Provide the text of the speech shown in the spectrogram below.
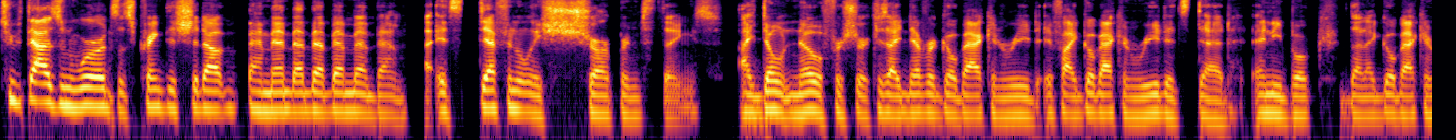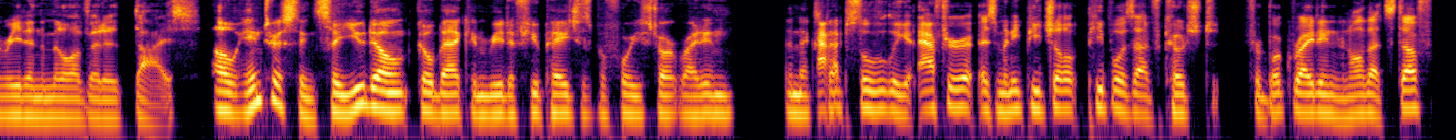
2000 words, let's crank this shit out. Bam, bam, bam, bam, bam, bam, bam. Uh, it's definitely sharpened things. I don't know for sure because I never go back and read. If I go back and read, it's dead. Any book that I go back and read in the middle of it, it dies. Oh, interesting. So you don't go back and read a few pages before you start writing the next? Absolutely. After as many people people as I've coached for book writing and all that stuff,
